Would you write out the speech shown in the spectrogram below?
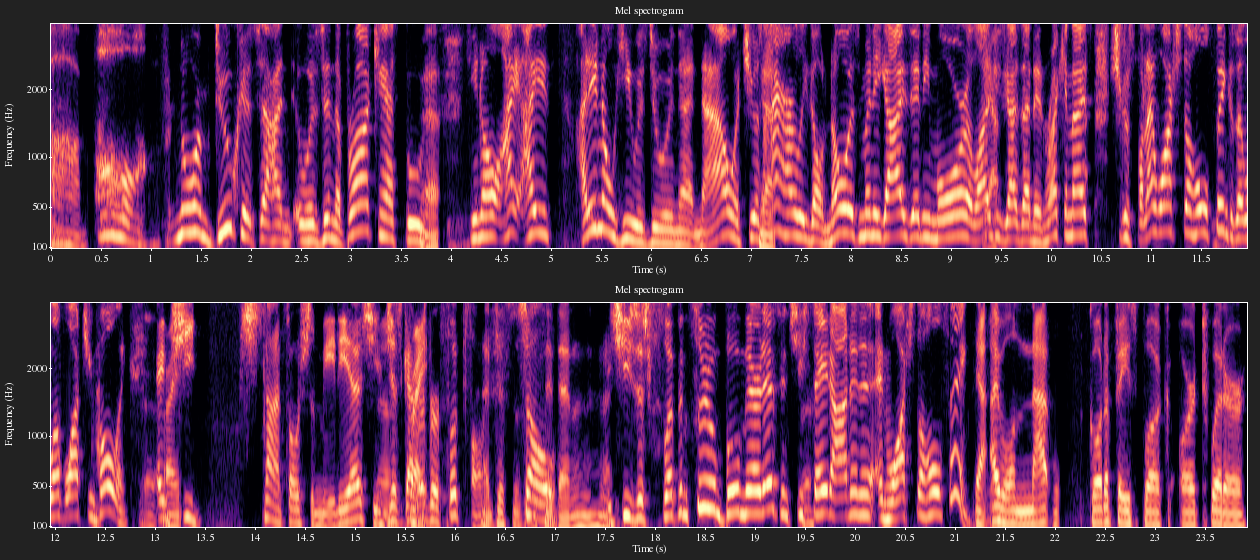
um, "Oh, Norm Duke is on was in the broadcast booth. Yeah. You know, I I I didn't know he was doing that now." And she goes, Yeah. "I hardly don't know as many guys anymore. A lot Yeah. of these guys I didn't recognize." She goes, "But I watched the whole thing because I love watching bowling." and Right. she she's not on social media. She just got rid of her flip phone. I just was so going to say that. she's just flipping through, and boom, there it is. And she stayed on it and, and watched the whole thing. Yeah, I will not go to Facebook or Twitter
